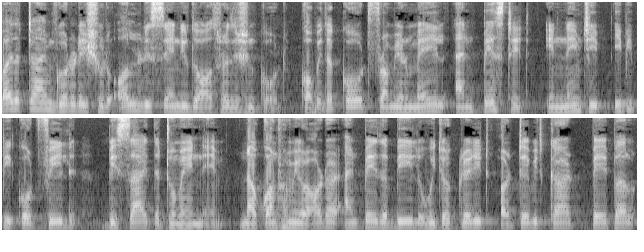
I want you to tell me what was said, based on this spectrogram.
By the time GoDaddy should already send you the authorization code. Copy the code from your mail and paste it in Namecheap EPP code field beside the domain name. Now confirm your order and pay the bill with your credit or debit card, PayPal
